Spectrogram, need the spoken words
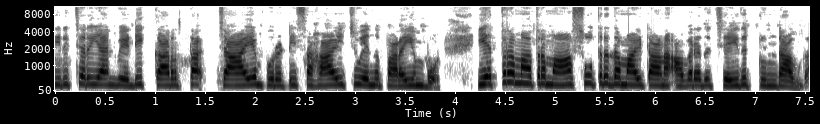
തിരിച്ചറിയാൻ വേണ്ടി കറുത്ത ചായം പുരട്ടി സഹായിച്ചു എന്ന് പറയുമ്പോൾ എത്രമാത്രം ആസൂത്രിതമായിട്ടാണ് അവരത് ചെയ്തിട്ടുണ്ടാവുക?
